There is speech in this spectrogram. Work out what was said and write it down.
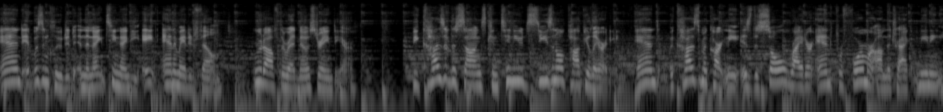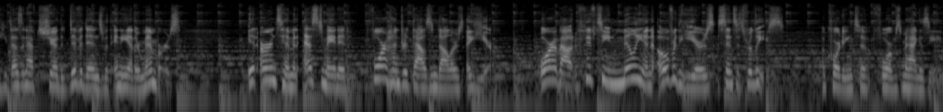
and it was included in the 1998 animated film Rudolph the Red-Nosed Reindeer. Because of the song's continued seasonal popularity, and because McCartney is the sole writer and performer on the track, meaning he doesn't have to share the dividends with any other members, it earns him an estimated $400,000 a year or about 15 million over the years since its release, according to Forbes magazine.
